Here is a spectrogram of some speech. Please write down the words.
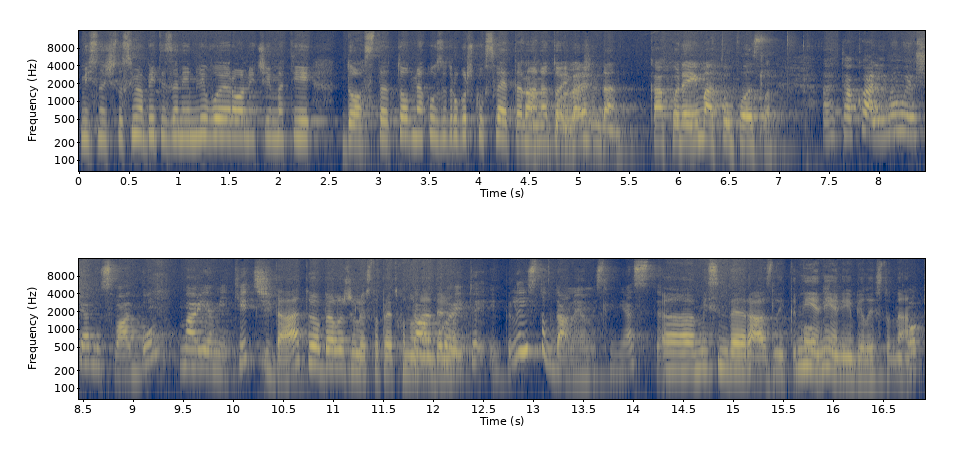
Mislim da će to svima biti zanimljivo jer oni će imati dosta tog nekog zadrugoškog sveta na, na toj važan dan. Kako ne ima tu posla. Tako, ali imamo još jednu svadbu, Marija Mikić. Da, to je obeležilo isto prethodnu Tako nedelju. Tako je, to je bilo istog dana, ja mislim, jeste? Uh, mislim da je razlik. Nije, okay. nije, nije bilo istog dana. Ok,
